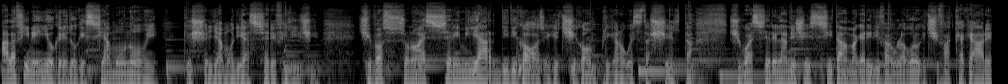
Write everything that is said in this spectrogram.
Alla fine io credo che siamo noi che scegliamo di essere felici ci possono essere miliardi di cose che ci complicano questa scelta. Ci può essere la necessità magari di fare un lavoro che ci fa cacare.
